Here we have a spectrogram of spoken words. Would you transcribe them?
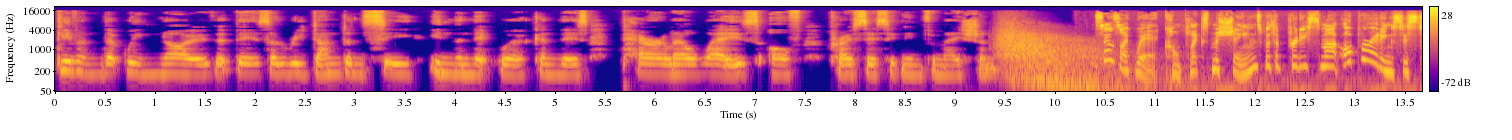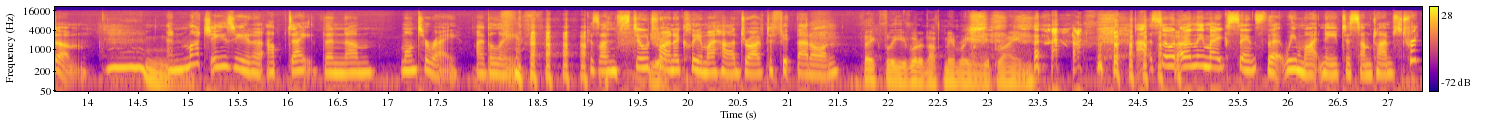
given that we know that there's a redundancy in the network and there's parallel ways of processing information. Sounds like we're complex machines with a pretty smart operating system mm. and much easier to update than um, Monterey, I believe, because I'm still trying yeah. to clear my hard drive to fit that on. Thankfully, you've got enough memory in your brain. uh, so it only makes sense that we might need to sometimes trick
